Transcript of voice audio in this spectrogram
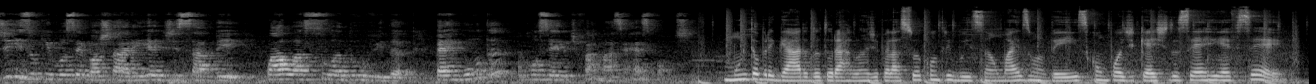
Diz o que você gostaria de saber. Qual a sua dúvida? Pergunta, o Conselho de Farmácia responde. Muito obrigada, doutora Arlange, pela sua contribuição mais uma vez com o podcast do CRFCE.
